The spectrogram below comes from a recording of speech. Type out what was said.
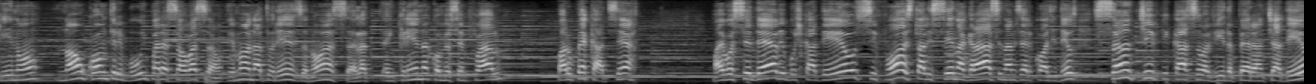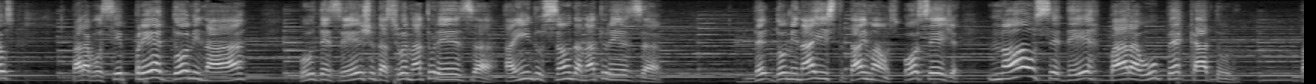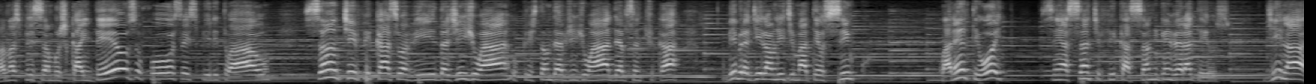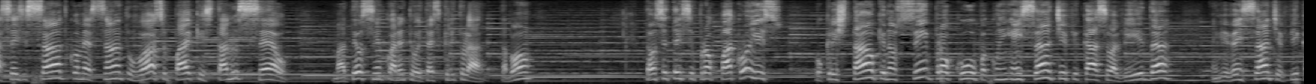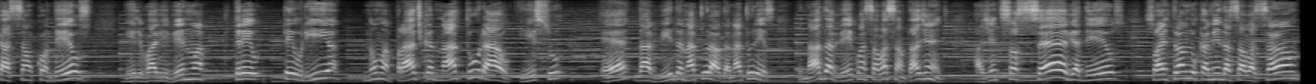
que não, não contribuem para a salvação. Irmão, a natureza, nossa, ela inclina, como eu sempre falo, para o pecado, certo? Mas você deve buscar Deus, se fortalecer na graça e na misericórdia de Deus, santificar sua vida perante a Deus, para você predominar o desejo da sua natureza, a indução da natureza. De, dominar isto, tá, irmãos? Ou seja, não ceder para o pecado. Então nós precisamos buscar em Deus força espiritual, santificar sua vida, jejuar. O cristão deve jejuar, deve santificar. A Bíblia diz lá no livro de Mateus 5, 48, sem a santificação ninguém verá Deus. Diz lá, seja santo como é santo o vosso Pai que está no céu. Mateus 5, 48, está escrito lá, tá bom? Então você tem que se preocupar com isso. O cristão que não se preocupa em santificar a sua vida, em viver em santificação com Deus, ele vai viver numa teoria, numa prática natural. Isso é da vida natural, da natureza. Tem nada a ver com a salvação, tá, gente? A gente só serve a Deus, só entramos no caminho da salvação,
